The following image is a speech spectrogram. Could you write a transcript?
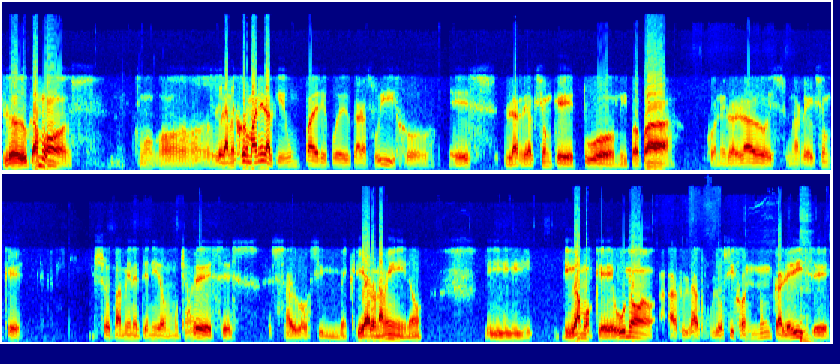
Lo educamos como, de la mejor manera que un padre puede educar a su hijo. Es la reacción que tuvo mi papá con él al lado, es una reacción que yo también he tenido muchas veces. Es algo así, me criaron a mí, ¿no? Y digamos que uno a los hijos nunca le dice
